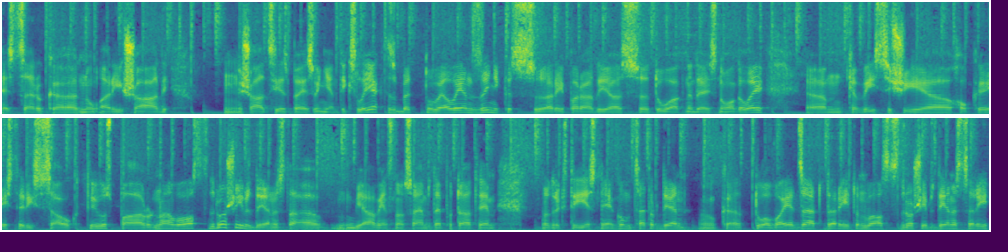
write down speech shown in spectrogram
es ceru, ka nu, arī šādi šādas iespējas viņiem tiks liektas, bet nu, vēl viena ziņa, kas arī parādījās tuvāk nedēļas nogalē, um, ka visi šie hokeisti ir izsaukti uz pārunā valsts drošības dienestā. Jā, viens no saimnes deputātiem uzrakstīja iesniegumu ceturtdien, ka to vajadzētu darīt, un valsts drošības dienests arī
